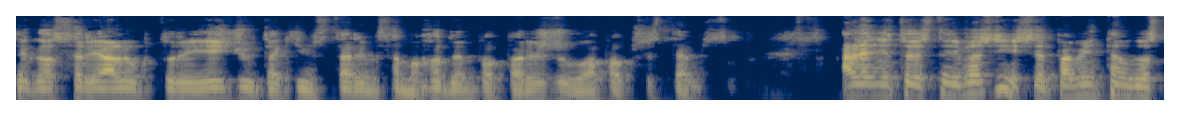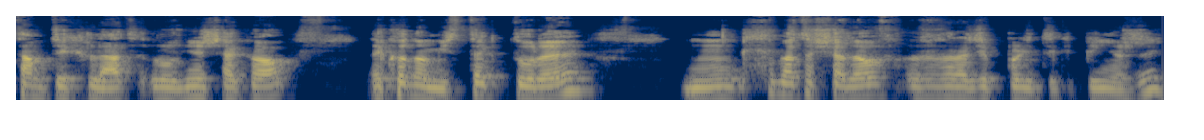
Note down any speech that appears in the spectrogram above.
tego serialu, który jeździł takim starym samochodem po Paryżu, łapał przestępców. Ale nie to jest najważniejsze. Pamiętam go z tamtych lat również jako ekonomistę, który chyba zasiadał w Radzie Polityki Pieniężnej.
